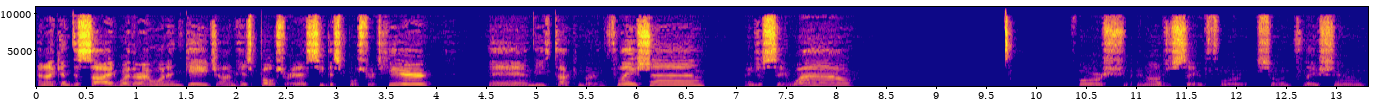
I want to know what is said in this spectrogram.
and I can decide whether I want to engage on his post right? I see this post right here and he's talking about inflation. I just say wow. For and I'll just say for so inflation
